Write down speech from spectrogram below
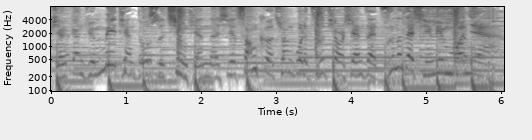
片，感觉每天都是晴天。那些上课传过的纸条，现在只能在心里默念。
